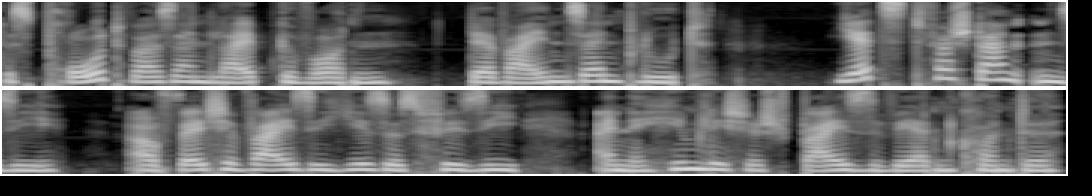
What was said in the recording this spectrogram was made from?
Das Brot war sein Leib geworden, der Wein sein Blut. Jetzt verstanden sie, auf welche Weise Jesus für sie eine himmlische Speise werden konnte,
